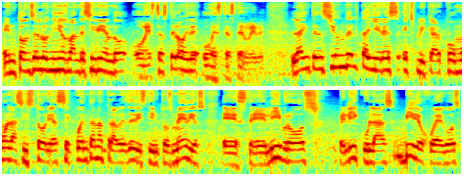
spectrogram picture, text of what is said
Entonces los niños van decidiendo o este asteroide o este asteroide. La intención del taller es explicar cómo las historias se cuentan a través de distintos medios, este libros, películas, videojuegos,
